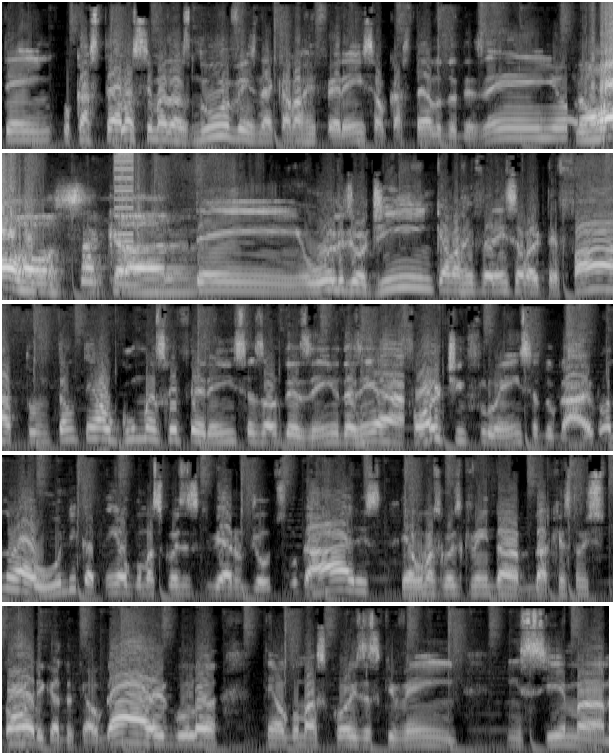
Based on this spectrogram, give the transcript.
tem o Castelo Acima das Nuvens, né? Que é uma referência ao castelo do desenho. Nossa, cara! Tem o Olho de Odin, que é uma referência ao artefato. Então tem algumas referências ao desenho. O desenho é a forte influência do Gárgula, não é a única. Tem algumas coisas que vieram de outros lugares. Tem algumas coisas que vêm da, da questão histórica do que é o Gárgula. Tem algumas coisas que vêm em cima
